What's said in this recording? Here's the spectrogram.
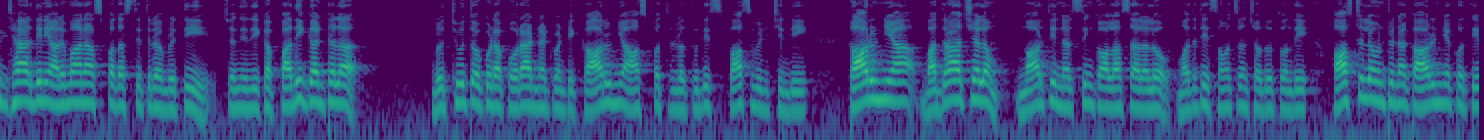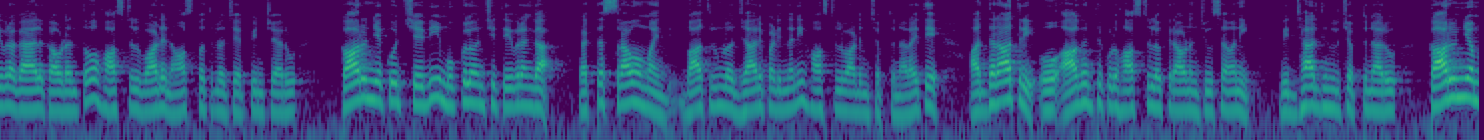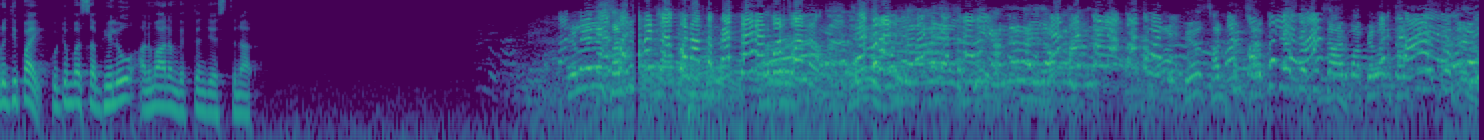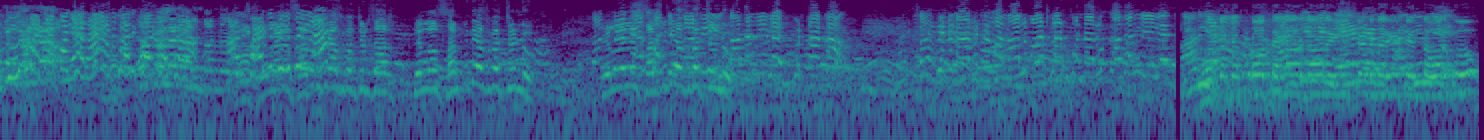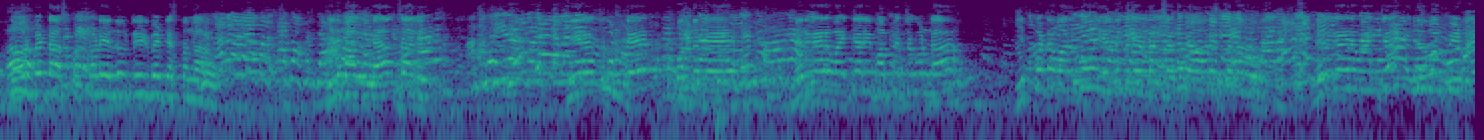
విద్యార్థిని అనుమానాస్పద స్థితిలో మృతి చెందింది. ఇక పది గంటల మృత్యుతో కూడా పోరాడినటువంటి కారుణ్య ఆసుపత్రిలో తుది శ్వాస విడిచింది. కారుణ్య భద్రాచలం మారుతి నర్సింగ్ కళాశాలలో మొదటి సంవత్సరం చదువుతోంది. హాస్టల్లో ఉంటున్న కారుణ్యకు తీవ్ర గాయాలు కావడంతో హాస్టల్ వార్డెన్ ఆసుపత్రిలో చేర్పించారు. కారుణ్యకు చెవి ముక్కులోంచి తీవ్రంగా రక్తస్రావం అయింది. బాత్రూంలో జారి పడిందని హాస్టల్ వార్డెన్ చెప్తున్నారు. అయితే అర్ధరాత్రి ఓ ఆగంతుకుడు హాస్టల్లోకి రావడం చూశామని విద్యార్థినులు చెప్తున్నారు. కారుణ్య మృతిపై కుటుంబ సభ్యులు అనుమానం వ్యక్తం చేస్తున్నారు. పిల్లల్ని సర్వి- పెట్టుకోనంత పెద్దారని కూర్చోను ఎసరాని మొదటెప్పుడో తెల్లవారుజామున ఇన్సిడెంట్ జరిగితే ఇంతవరకు గవర్నమెంట్ హాస్పిటల్లోనే ఎందుకు ట్రీట్మెంట్ ఇస్తున్నారు? ఇది మాకు తేల్చాలి. సీరియస్ ఉంటే పొద్దుటే మెరుగైన వైద్యానికి పంపించకుండా ఇప్పటి వరకు ఎందుకు నిర్లక్ష్యంగా వ్యవహరిస్తున్నారు? మెరుగైన వైద్యానికి ఎందుకు అమ్మాయిని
